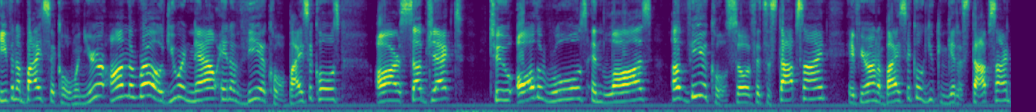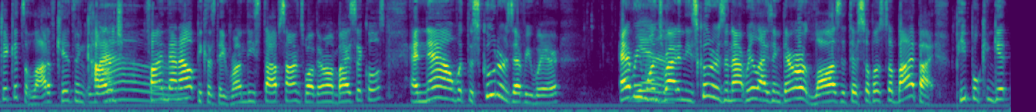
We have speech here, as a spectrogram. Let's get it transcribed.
even a bicycle, when you're on the road, you are now in a vehicle. Bicycles are subject to all the rules and laws of vehicles. So if it's a stop sign, if you're on a bicycle, you can get a stop sign tickets. A lot of kids in college find that out because they run these stop signs while they're on bicycles. And now with the scooters everywhere, everyone's Yeah. riding these scooters and not realizing there are laws that they're supposed to abide by. People can get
